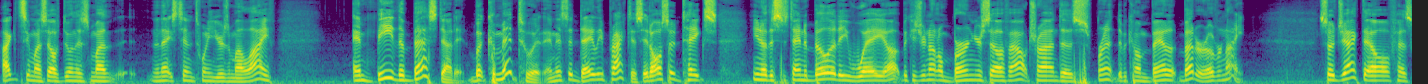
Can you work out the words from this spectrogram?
I can see myself doing this my the next 10 to 20 years of my life and be the best at it, but commit to it. And it's a daily practice. It also takes, you know, the sustainability way up because you're not going to burn yourself out trying to sprint to become better overnight. So Jack the Elf has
